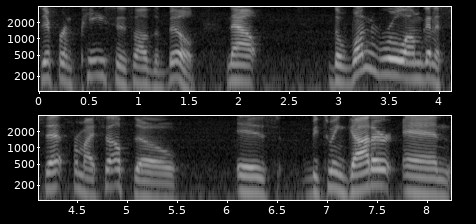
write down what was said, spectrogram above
different pieces of the build. Now, the one rule I'm going to set for myself though is between Goedert and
